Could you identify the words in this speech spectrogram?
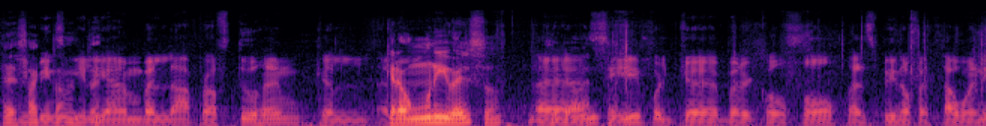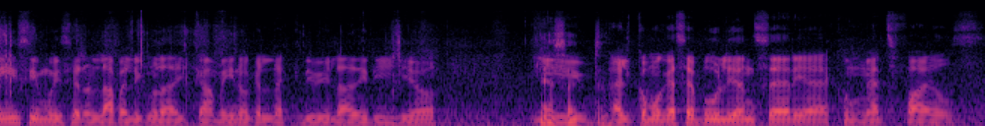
Ujú, Y Vince Exactamente. Gilligan, verdad, props to him, que el... el- Crea un universo, eh, básicamente. sí, porque Better Call Saul, el spin-off está buenísimo, hicieron la película del camino, que él la escribió y la dirigió. Y Exacto. él como que se pulió en serie con X-Files.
